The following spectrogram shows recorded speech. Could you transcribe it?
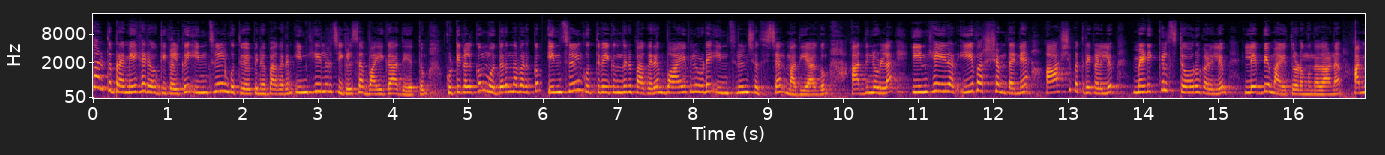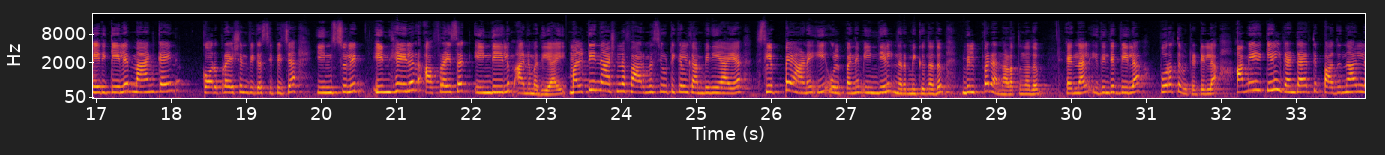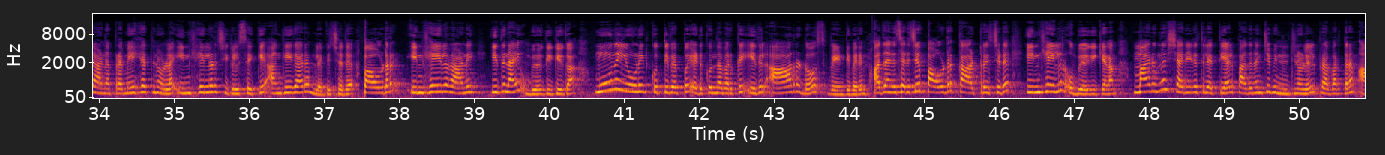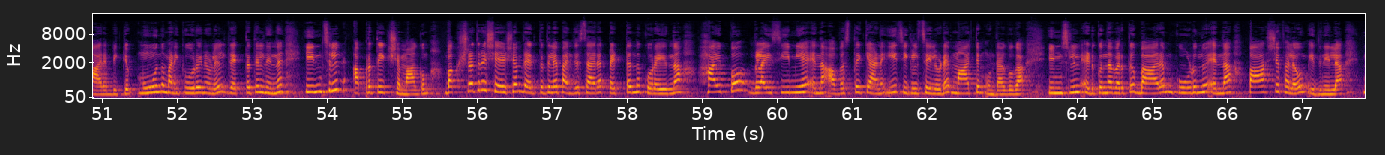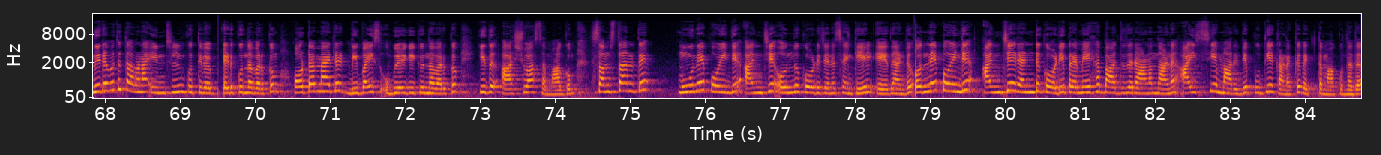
സംസ്ഥാനത്ത് പ്രമേഹ രോഗികൾക്ക് ഇൻസുലിൻ കുത്തിവയ്പ്പിന് പകരം ഇൻഹേലർ ചികിത്സ വൈകാതെ എത്തും. കുട്ടികൾക്കും മുതിർന്നവർക്കും ഇൻസുലിൻ കുത്തിവയ്ക്കുന്നതിന് പകരം വായുവിലൂടെ ഇൻസുലിൻ ശ്വസിച്ചാൽ മതിയാകും. അതിനുള്ള ഇൻഹേലർ ഈ വർഷം തന്നെ ആശുപത്രികളിലും മെഡിക്കൽ സ്റ്റോറുകളിലും ലഭ്യമായി തുടങ്ങുന്നതാണ്. അമേരിക്കയിലെ മാൻകൈൻ കോർപ്പറേഷൻ വികസിപ്പിച്ച ഇൻസുലിൻ ഇൻഹെയിലർ അഫ്രൈസക് ഇന്ത്യയിലും അനുമതിയായി. മൾട്ടിനാഷണൽ ഫാർമസ്യൂട്ടിക്കൽ കമ്പനിയായ സ്ലിപ്പയാണ് ഈ ഉൽപ്പന്നം ഇന്ത്യയിൽ നിർമ്മിക്കുന്നതും വിൽപ്പന നടത്തുന്നതും. എന്നാൽ ഇതിന്റെ വില പുറത്തുവിട്ടിട്ടില്ല. അമേരിക്കയിൽ രണ്ടായിരത്തി പതിനാലിലാണ് പ്രമേഹത്തിനുള്ള ഇൻഹേലർ ചികിത്സയ്ക്ക് അംഗീകാരം ലഭിച്ചത്. പൗഡർ ഇൻഹേലർ ആണ് ഇതിനായി ഉപയോഗിക്കുക. മൂന്ന് യൂണിറ്റ് കുത്തിവെപ്പ് എടുക്കുന്നവർക്ക് ഇതിൽ ആറ് ഡോസ് വേണ്ടിവരും. അതനുസരിച്ച് പൗഡർ കാർട്രിജ്ഡ് ഇൻഹേലർ ഉപയോഗിക്കണം. മരുന്ന് ശരീരത്തിലെത്തിയാൽ പതിനഞ്ച് മിനിറ്റിനുള്ളിൽ പ്രവർത്തനം ആരംഭിക്കും. മൂന്ന് മണിക്കൂറിനുള്ളിൽ രക്തത്തിൽ നിന്ന് ഇൻസുലിൻ അപ്രത്യക്ഷമാകും. ഭക്ഷണത്തിന് ശേഷം രക്തത്തിലെ പഞ്ചസാര പെട്ടെന്ന് കുറയുന്ന ഹൈപ്പോഗ്ലൈസീമിയ എന്ന അവസ്ഥയ്ക്കാണ് ഈ ചികിത്സയിലൂടെ മാറ്റം ഉണ്ടാകുക. ഇൻസുലിൻ എടുക്കുന്നവർക്ക് ഭാരം കൂടുന്നു എന്ന പാർശ്വഫലവും ഇതിനില്ല. നിരവധി തവണ ഇൻസുലിൻ കുത്തിവെപ്പ് എടുക്കുന്നവർക്കും ഓട്ടോമാറ്റഡ് ഡിവൈസ് ഉപയോഗിക്കുന്നവർക്കും ഇത് ആശ്വാസമാകും. സംസ്ഥാനത്തെ മൂന്ന് പോയിന്റ് അഞ്ച് ഒന്ന് കോടി ജനസംഖ്യയിൽ ഏതാണ്ട് ഒന്ന് പോയിന്റ് അഞ്ച് രണ്ട് കോടി പ്രമേഹ ബാധിതരാണെന്നാണ് ഐ സി എം ആറിന്റെ പുതിയ കണക്ക് വ്യക്തമാക്കുന്നത്.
